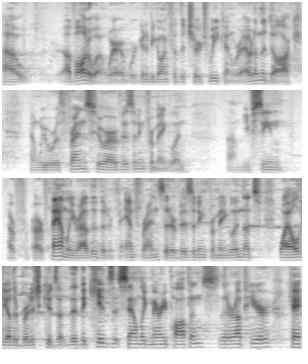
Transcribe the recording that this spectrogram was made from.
uh, of Ottawa, where we're going to be going for the church weekend. We're out on the dock, and we were with friends who are visiting from England. Um, you've seen our, our family, rather, that are, and friends that are visiting from England. That's why all the other British kids, the, the kids that sound like Mary Poppins that are up here, okay,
